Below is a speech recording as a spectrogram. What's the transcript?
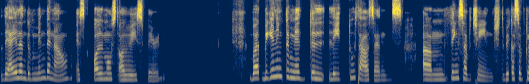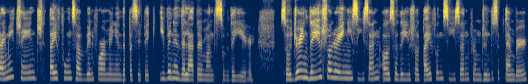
the island of Mindanao is almost always spared. But beginning to mid to late 2000s, um, things have changed. Because of climate change, typhoons have been forming in the Pacific even in the latter months of the year. So during the usual rainy season, also the usual typhoon season from June to September,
